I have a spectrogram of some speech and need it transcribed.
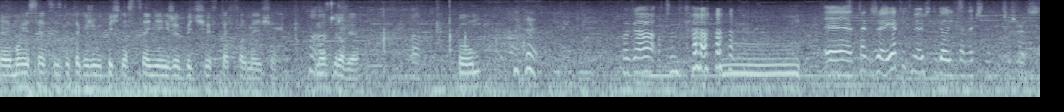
e, moje serce jest do tego, żeby być na scenie i żeby być w performance. Na zdrowie. Bum. Uwaga, ocenka. Mm, E, także jakich miałeś idoli tanecznych w przeszłości?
